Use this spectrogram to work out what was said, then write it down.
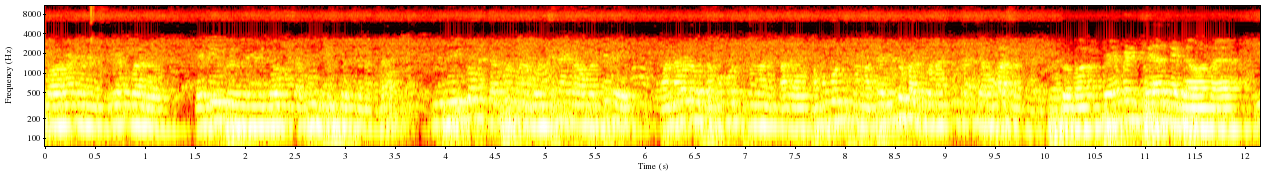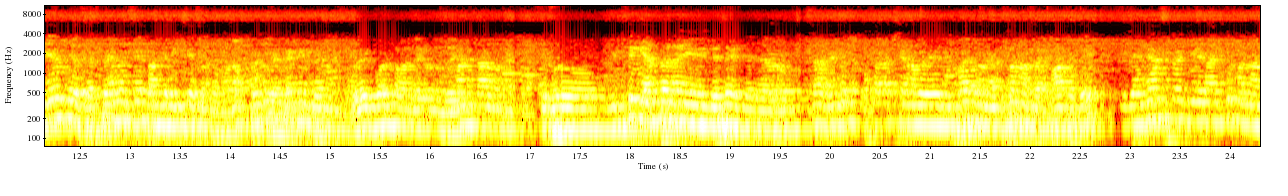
గౌరవ సీఎం గారు ఢిల్లీ డబ్బులు తీసుకొచ్చినట్ట ఈ వీటిలో డబ్బులు మనకు వచ్చినాయి కాబట్టి వనరులు సమకూర్చుకున్నాం సార్ ఇల్లు కట్టుకోవడానికి మంచి అవకాశం ఉంది. ఇప్పుడు మనం పేమెంట్ చేయాలి ఏమన్నా ఏం లేదు సార్ పేమెంట్ చేసి అందరికి ఇచ్చేసాం మనం. పెండింగ్ పేమెంట్ వెయ్యి కోట్లు మన దగ్గర ఉంది. ఇప్పుడు ఇంటికి ఎంత డిసైడ్ చేశారు? సార్ రెండు ఒక లక్ష ఎనభై వేల రూపాయలు మనం ఇస్తున్నాం సార్ మాటది ఇది ఎన్హాన్స్మెంట్ చేయడానికి మన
